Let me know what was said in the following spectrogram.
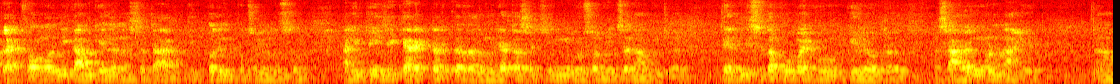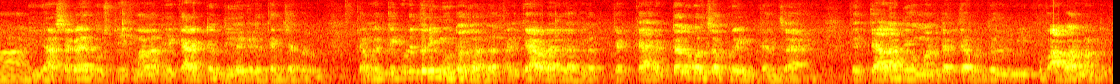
प्लॅटफॉर्मवर मी काम केलं नसतं तर आज इथपर्यंत पोचलो नसतो. आणि ते जे कॅरेक्टर करतात म्हणजे आता सचिन गोस्वामींचं नाव घेतलं त्यांनी सुद्धा फू केलं होतं. सारंग म्हणून आहे. आणि ह्या सगळ्या गोष्टी मला ते कॅरेक्टर दिलं गेलं त्यांच्याकडून. त्यामुळे ते कुठेतरी मोठं झालं आणि ते आवडायला लागलं. त्या कॅरेक्टरवरचं प्रेम त्यांचं आहे. ते त्याला देव म्हणतात त्याबद्दल मी खूप आभार मानतो.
